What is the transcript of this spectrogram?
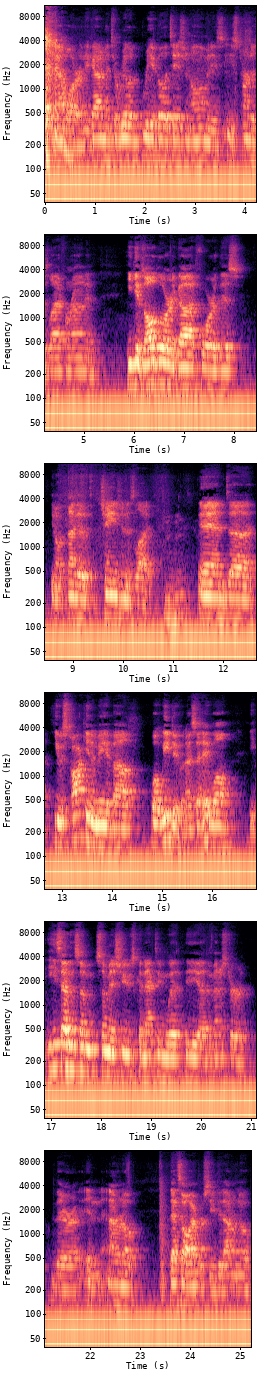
in Atwater, and they got him into a real rehabilitation home, and he's he's turned his life around, and he gives all glory to God for this, you know, kind of change in his life. Mm-hmm. And uh, he was talking to me about what we do, and I said, "Hey, well, he's having some some issues connecting with the uh, the minister there, and, and I don't know. That's all I perceived it. I don't know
